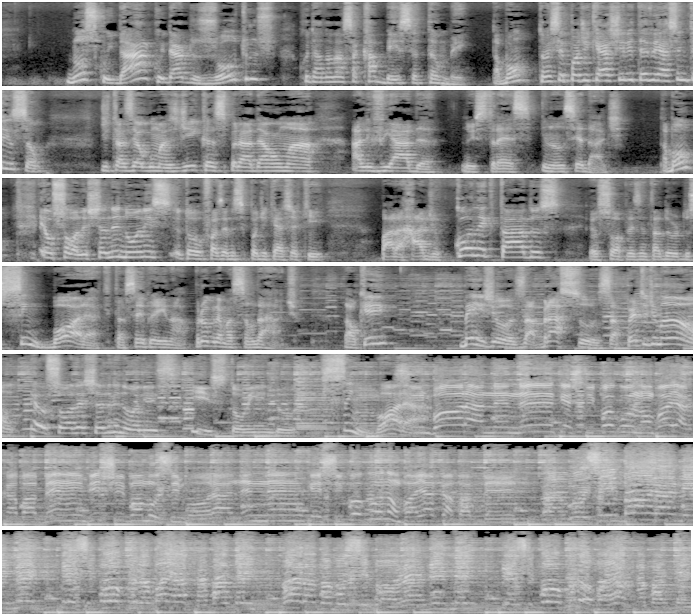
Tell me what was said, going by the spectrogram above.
nos cuidar, cuidar dos outros, cuidar da nossa cabeça também. tá bom? Então esse podcast ele teve essa intenção de trazer algumas dicas para dar uma aliviada no estresse e na ansiedade, tá bom? Eu sou Alexandre Nunes, eu estou fazendo esse podcast aqui para a Rádio Conectados. Eu sou apresentador do Simbora, que está sempre aí na programação da rádio. Tá ok? Beijos, abraços, aperto de mão. Eu sou Alexandre Nunes e estou indo simbora. Simbora, neném, que este coco não vai acabar bem. Vixe, vamos embora, neném, que este coco não vai acabar bem. Vamos embora, neném, que esse coco não vai acabar bem. Bora, vamos embora, neném, que esse coco não vai acabar bem.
